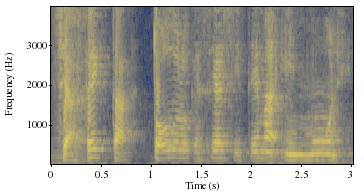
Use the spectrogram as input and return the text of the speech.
se afecta todo lo que sea el sistema inmune.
